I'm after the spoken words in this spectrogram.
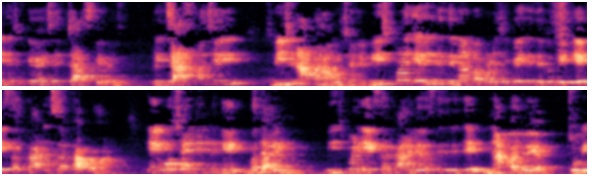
એને શું કહેવાય છે? ચાસ કહેવાય છે. એટલે ચાસમાં છે એ બીજ નાખવાના હોય છે અને બીજ પણ એવી રીતે નાખવા પડે છે, કઈ રીતે? તો કે એક સરખા સરખા પ્રમાણ. ક્યાંય ઓછાય નહીં ક્યાંય વધારે નહીં. બીજ પણ એક સરખા અને વ્યવસ્થિત રીતે નાખવા જોઈએ, જોવે.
